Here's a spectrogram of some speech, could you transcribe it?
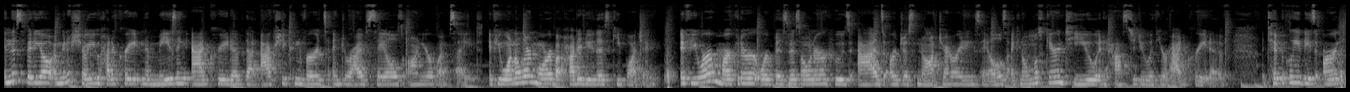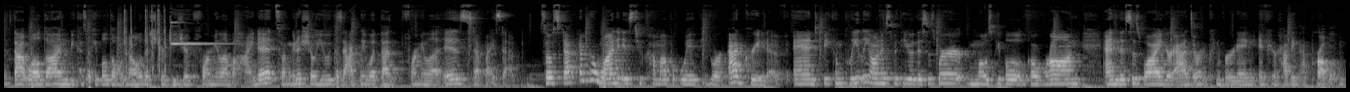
In this video, I'm gonna show you how to create an amazing ad creative that actually converts and drives sales on your website. If you wanna learn more about how to do this, keep watching. If you are a marketer or business owner whose ads are just not generating sales, I can almost guarantee you it has to do with your ad creative. Typically, these aren't that well done because people don't know the strategic formula behind it. So I'm gonna show you exactly what that formula is step by step. So step number one is to come up with your ad creative. And to be completely honest with you, this is where most people go wrong. And this is why your ads aren't converting if you're having that problem.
